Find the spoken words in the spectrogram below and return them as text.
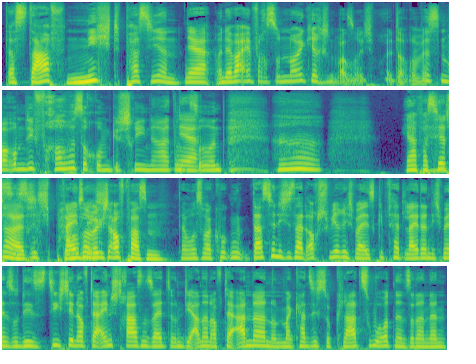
das darf nicht passieren. Ja. Und er war einfach so neugierig und war so, ich wollte doch wissen, warum die Frau so rumgeschrien hat und Ja. so. Und ah. Ja, passiert Das ist halt. richtig Da muss man wirklich aufpassen. Da muss man gucken. Das finde ich ist halt auch schwierig, weil es gibt halt leider nicht mehr so dieses, die stehen auf der einen Straßenseite und die anderen auf der anderen und man kann sich so klar zuordnen, sondern dann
